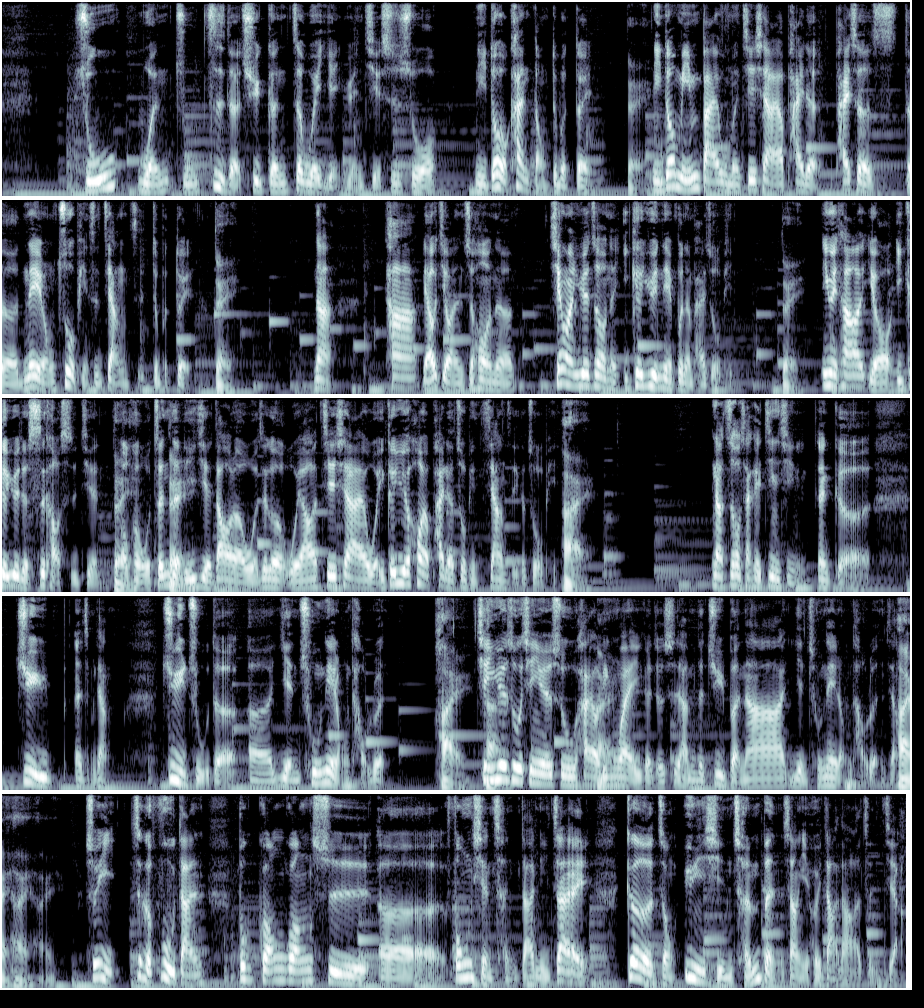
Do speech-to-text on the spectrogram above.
逐文逐字的去跟这位演员解释说，你都有看懂，对不对？对，你都明白我们接下来要拍的拍摄的内容作品是这样子，对不对？对。那他了解完之后呢？签完约之后呢，一个月内不能拍作品，对，因为他有一个月的思考时间。对，OK，我真的理解到了，我这个我要接下来我一个月后要拍的作品是这样子一个作品。哎，那之后才可以进行那个剧呃怎么讲剧组的呃演出内容讨论。嗨，签约书签约书，还有另外一个就是他们的剧本啊演出内容讨论这样。嗨嗨嗨。所以这个负担不光光是呃风险承担，你在各种运行成本上也会大大的增加。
